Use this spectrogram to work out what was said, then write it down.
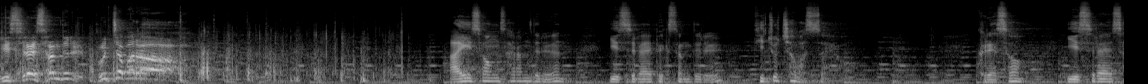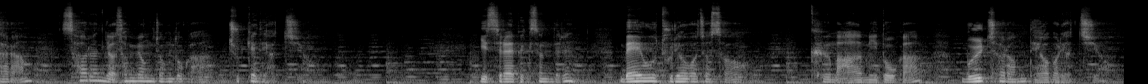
이스라엘 사람들을 붙잡아라. 아이성 사람들은 이스라엘 백성들을 뒤쫓아왔어요. 그래서 이스라엘 사람 36명 정도가 죽게 되었지요. 이스라엘 백성들은 매우 두려워져서 그 마음이 녹아 물처럼 되어버렸지요.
